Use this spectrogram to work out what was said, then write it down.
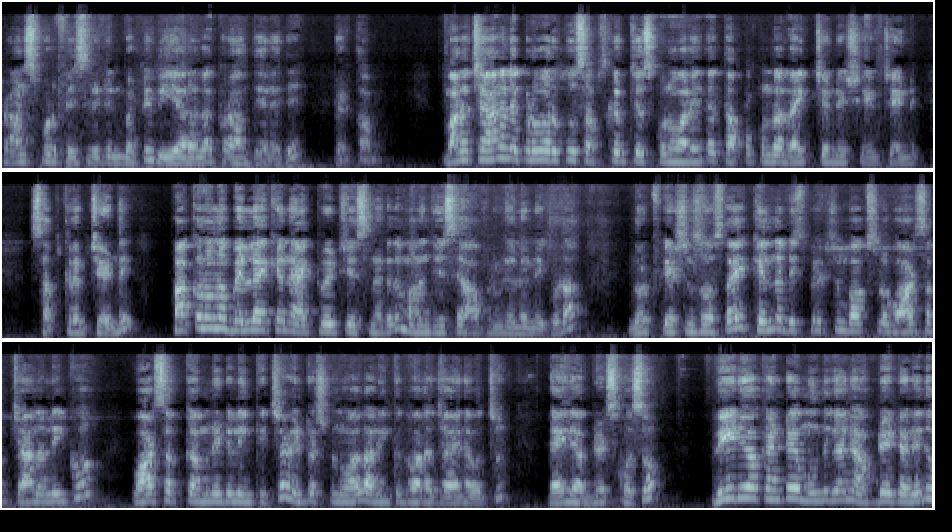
ట్రాన్స్పోర్ట్ ఫెసిలిటీని బట్టి విఆర్ఎల్ క్రాంతి అనేది పెడతాము. మన ఛానల్ ఎప్పటి వరకు సబ్స్క్రైబ్ చేసుకున్న వాళ్ళైతే తప్పకుండా లైక్ చేయండి షేర్ చేయండి సబ్స్క్రైబ్ చేయండి. పక్కన ఉన్న బెల్ ఐకాన్ యాక్టివేట్ చేసినట్టయితే మనం చేసే ఆఫర్ వీడియోలన్నీ కూడా నోటిఫికేషన్స్ వస్తాయి. కింద డిస్క్రిప్షన్ బాక్స్లో WhatsApp channel link WhatsApp community link ఇచ్చా. ఇంట్రెస్ట్ ఉన్న వాళ్ళు ఆ లింక్ ద్వారా జాయిన్ అవ్వచ్చు డైలీ అప్డేట్స్ కోసం. వీడియో కంటే ముందుగానే అప్డేట్ అనేది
